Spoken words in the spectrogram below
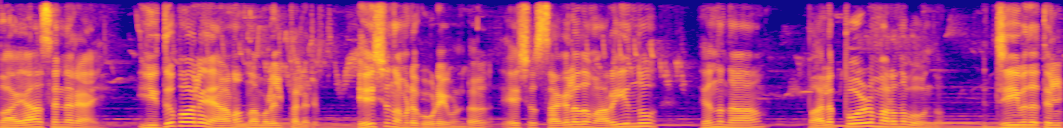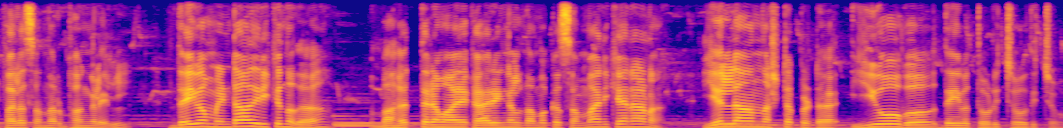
ഭയാസന്നരായി. ഇതുപോലെയാണ് നമ്മളിൽ പലരും. യേശു നമ്മുടെ കൂടെയുണ്ട്. യേശു സകലതും അറിയുന്നു എന്ന് നാം പലപ്പോഴും മറന്നുപോകുന്നു. ജീവിതത്തിൽ പല സന്ദർഭങ്ങളിൽ ദൈവം മിണ്ടാതിരിക്കുന്നത് മഹത്തരമായ കാര്യങ്ങൾ നമുക്ക് സമ്മാനിക്കാനാണ്. എല്ലാം നഷ്ടപ്പെട്ട് യോബ് ദൈവത്തോട് ചോദിച്ചു.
